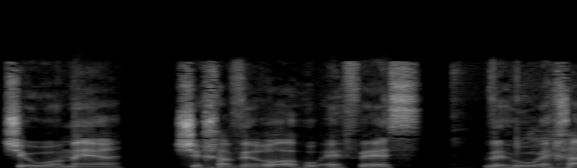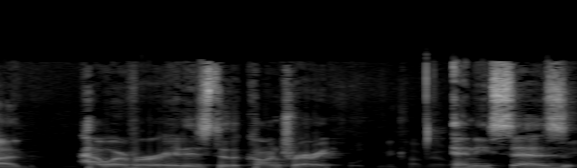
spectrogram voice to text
שהוא אומר שחברו הוא אפס והוא אחד. However, it is to the contrary. And he says,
